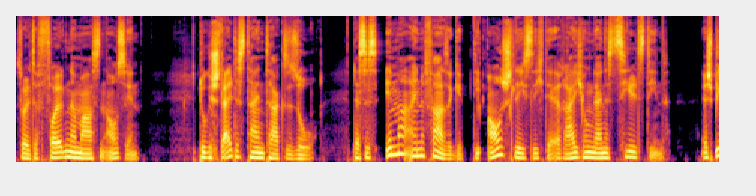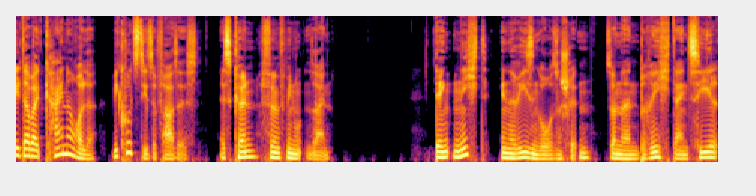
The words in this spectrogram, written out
sollte folgendermaßen aussehen. Du gestaltest deinen Tag so, dass es immer eine Phase gibt, die ausschließlich der Erreichung deines Ziels dient. Es spielt dabei keine Rolle, wie kurz diese Phase ist. Es können fünf Minuten sein. Denk nicht in riesengroßen Schritten, sondern brich dein Ziel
